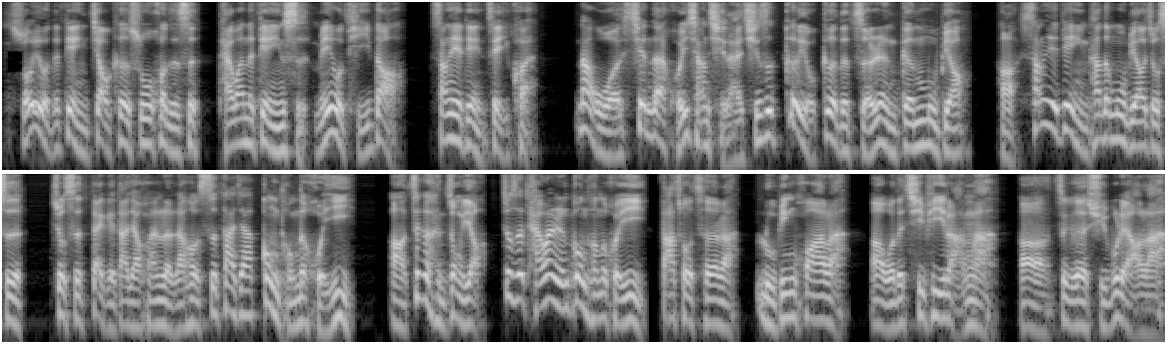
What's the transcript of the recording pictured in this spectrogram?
嗯、所有的电影教科书或者是台湾的电影史没有提到商业电影这一块。那我现在回想起来，其实各有各的责任跟目标。啊，商业电影它的目标就是就是带给大家欢乐，然后是大家共同的回忆。啊，这个很重要，就是台湾人共同的回忆，搭错车了，鲁冰花了，啊，我的七匹狼了，啊，这个许不了了，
